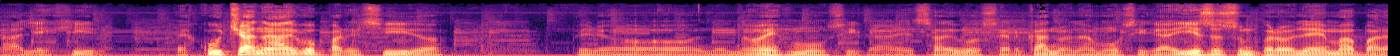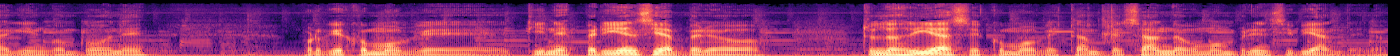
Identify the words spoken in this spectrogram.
a elegir. Escuchan algo parecido, pero no, es música, es algo cercano a la música. Y eso es un problema para quien compone, porque es como que tiene experiencia, pero todos los días es como que está empezando como un principiante, ¿no?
